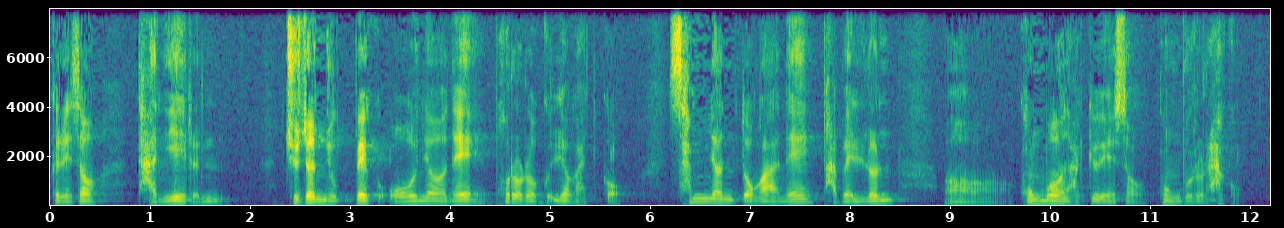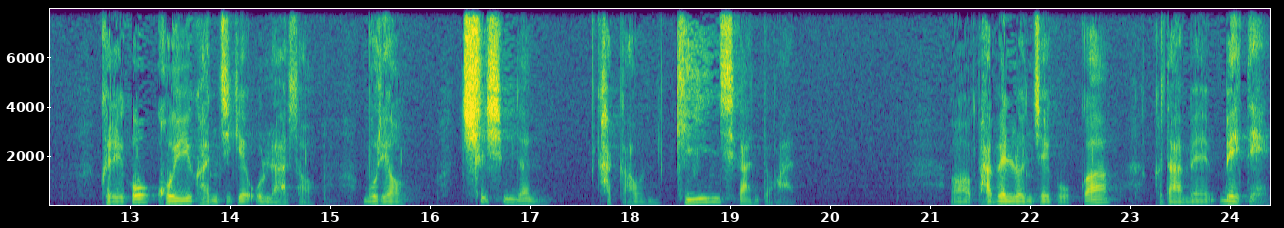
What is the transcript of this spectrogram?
그래서 다니엘은 주전 605년에 포로로 끌려갔고 3년 동안에 바벨론 어, 공무원 학교에서 공부를 하고 그리고 고위 관직에 올라서 무려 70년 가까운 긴 시간 동안 어, 바벨론 제국과 그 다음에 메대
